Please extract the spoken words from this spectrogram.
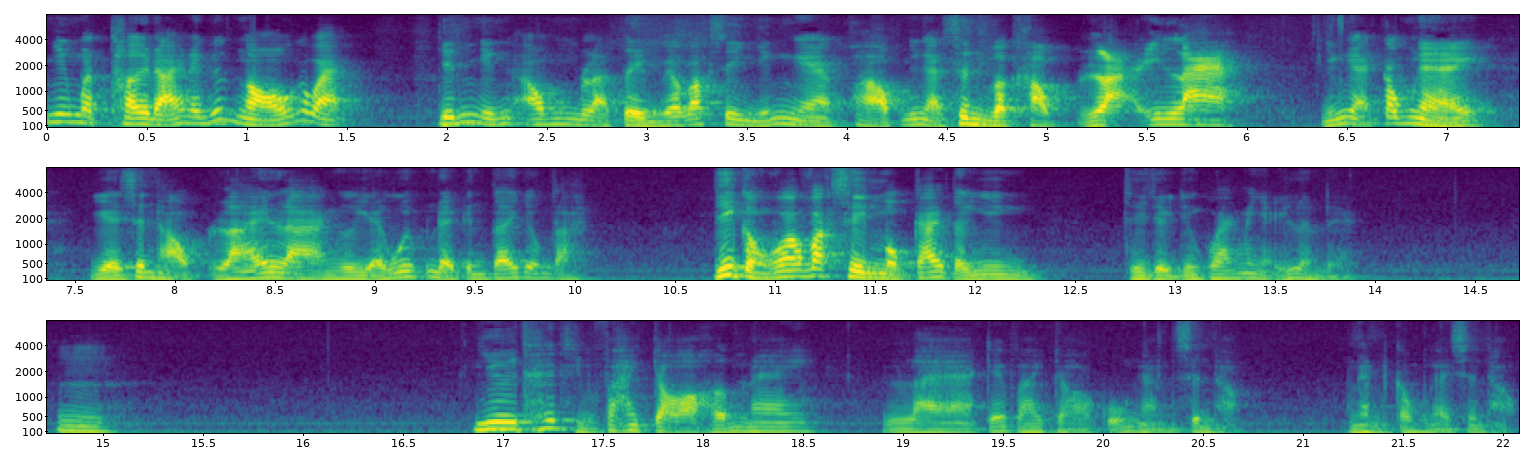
nhưng mà thời đại này rất ngộ các bạn. Chính những ông là tìm ra vaccine những nhà khoa học những nhà sinh vật học lại là những nhà công nghệ về sinh học lại là người giải quyết vấn đề kinh tế cho chúng ta. Chỉ còn có vaccine một cái tự nhiên thị trường chứng khoán nó nhảy lên liền. Ừ. như thế thì vai trò hôm nay là cái vai trò của ngành sinh học ngành công nghệ sinh học.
